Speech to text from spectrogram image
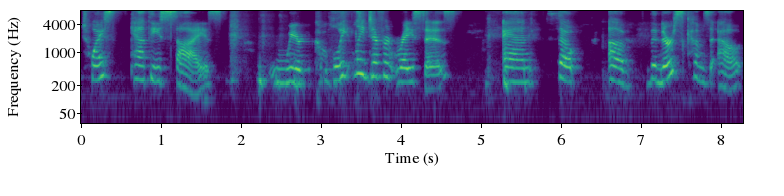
twice Kathy's size. We're completely different races, and so um, the nurse comes out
